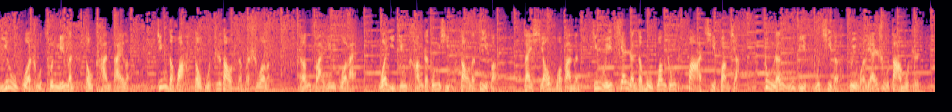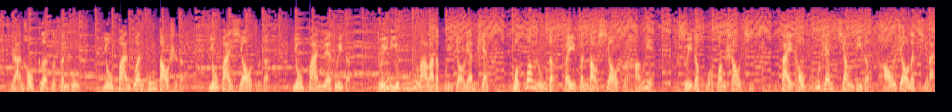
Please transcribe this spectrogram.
一路过处，村民们都看呆了，惊的话都不知道怎么说了。等反应过来，我已经扛着东西到了地方，在小伙伴们惊为天人的目光中霸气放下。众人无比服气的对我连竖大拇指。然后各自分工，有半端公道士的，有半孝子的，有半乐队的，嘴里呜呜啦啦的鬼叫连篇。我光荣的被分到孝子行列，随着火光烧起，带头哭天抢地的嚎叫了起来，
